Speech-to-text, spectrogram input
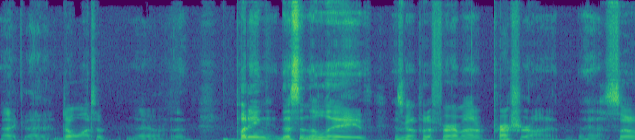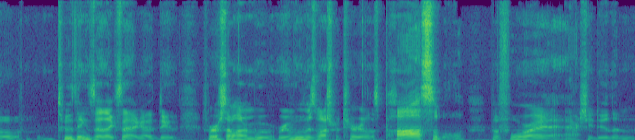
Like I don't want to, you know, putting this in the lathe is going to put a fair amount of pressure on it. Uh, so two things that like I said I got to do. First, I want to move, remove as much material as possible before I actually do the,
